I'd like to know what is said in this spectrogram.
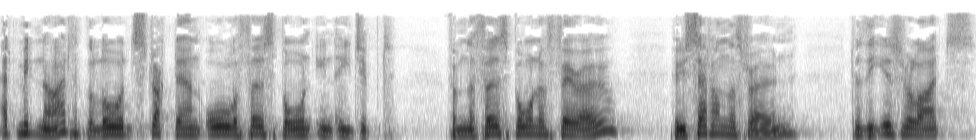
At midnight, the Lord struck down all the firstborn in Egypt, from the firstborn of Pharaoh, who sat on the throne, to the Israelites,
